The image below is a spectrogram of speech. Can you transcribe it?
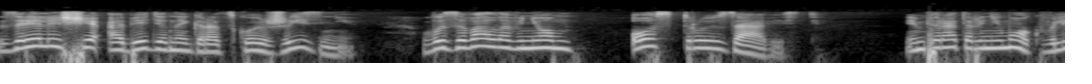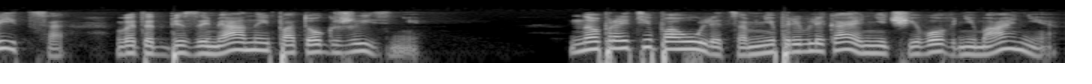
Зрелище обеденной городской жизни вызывало в нем острую зависть Император не мог влиться в этот безымянный поток жизни. Но пройти по улицам, не привлекая ничего внимания,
